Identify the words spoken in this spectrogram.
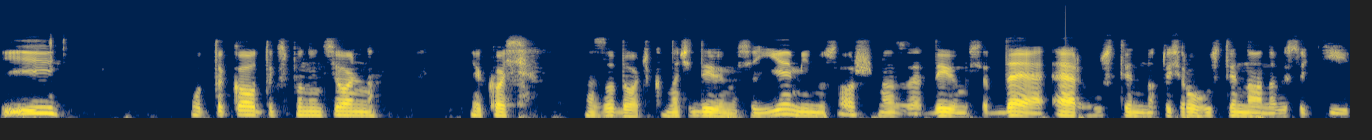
І от така от експоненціальна якась задачка. Значить, дивимося, Є мінус H на Z. Дивимося, де R густина, тобто ρ густина на висоті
